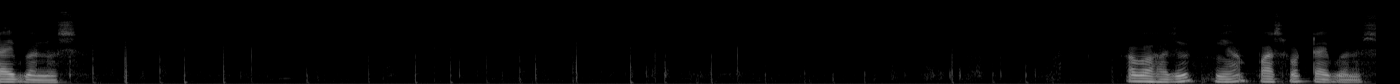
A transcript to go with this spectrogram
टाइप गर्नुहोस् अब हजुर यहाँ पासवर्ड टाइप गर्नुहोस्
